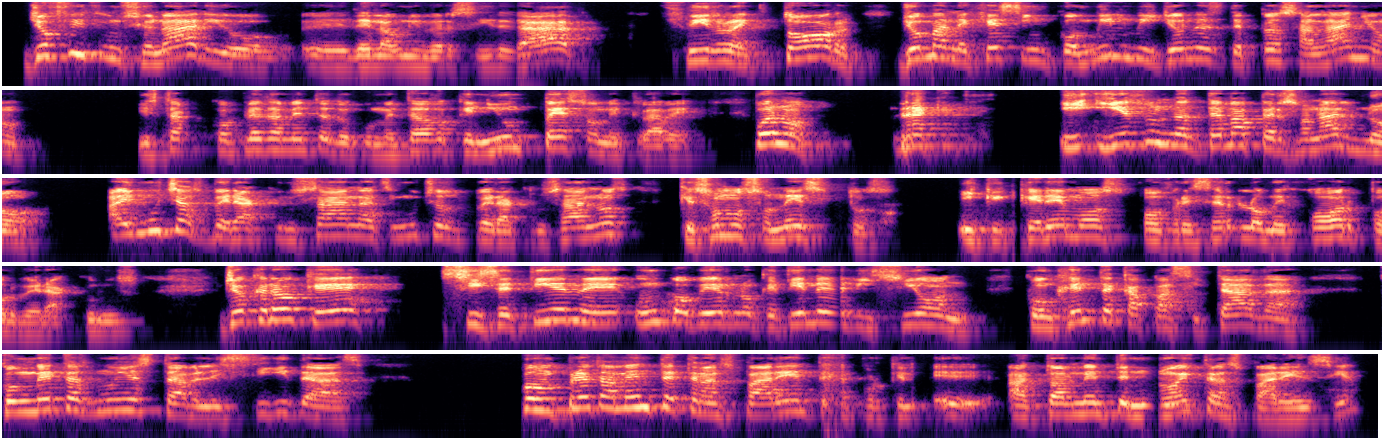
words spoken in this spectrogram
Yo fui funcionario eh, de la universidad, fui rector, yo manejé 5 mil millones de pesos al año y está completamente documentado que ni un peso me clavé. Bueno, y, y es un tema personal, no. Hay muchas veracruzanas y muchos veracruzanos que somos honestos y que queremos ofrecer lo mejor por Veracruz. Yo creo que si se tiene un gobierno que tiene visión, con gente capacitada, con metas muy establecidas, completamente transparente, porque eh, actualmente no hay transparencia,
